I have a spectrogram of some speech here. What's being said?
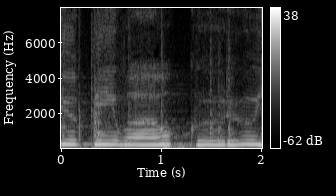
指輪を送るよ。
